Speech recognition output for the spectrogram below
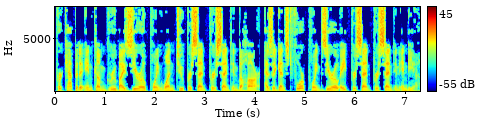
per capita income grew by 0.12% in Bihar, as against 4.08% in India.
